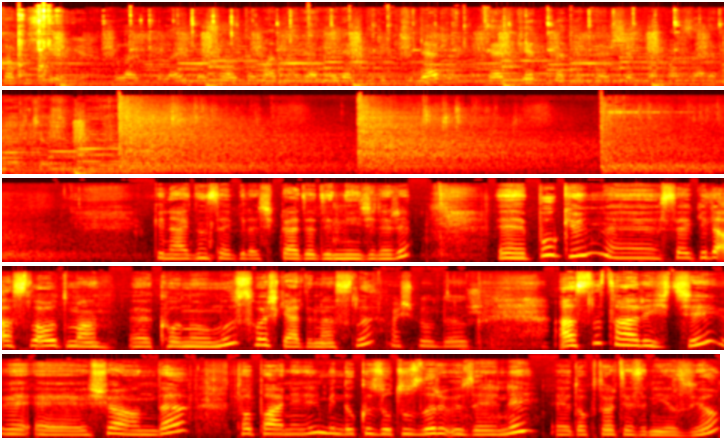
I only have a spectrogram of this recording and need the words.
Takusuyor ya. kolay kolay boşaltamadı. Yani elektrikçiler terk etmedi Perşembe Pazarı merkezini. Günaydın sevgili Açık Radyo dinleyicileri. Ee, bugün e, sevgili Aslı Odman e, konuğumuz. Hoş geldin Aslı. Hoş bulduk. Aslı tarihçi ve e, şu anda Tophane'nin 1930'ları üzerine doktor tezini yazıyor.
